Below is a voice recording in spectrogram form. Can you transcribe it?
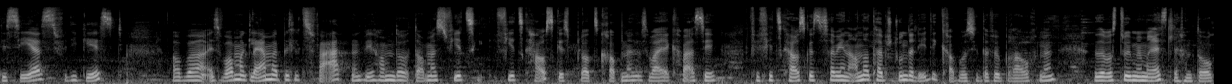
Desserts für die Gäste. Aber es war mir gleich mal ein bisschen zu fad. Nicht? Wir haben da damals 40, 40 Hausgästplatz gehabt. Nicht? Das war ja quasi für 40 Hausgäste, das habe ich in anderthalb Stunden erledigt gehabt, was ich dafür brauche. Nicht? Also was tue ich mit dem restlichen Tag?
